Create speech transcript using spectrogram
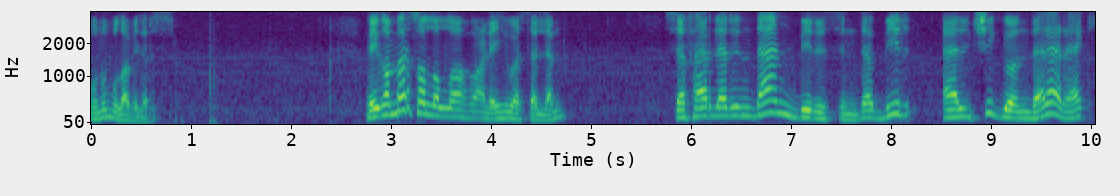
bunu bulabiliriz. Peygamber sallallahu aleyhi ve sellem seferlerinden birisinde bir elçi göndererek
